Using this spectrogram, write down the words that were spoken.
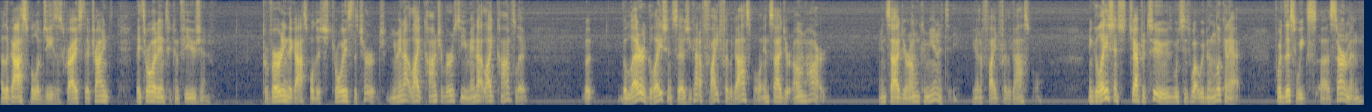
of the gospel of Jesus Christ. They're trying, they throw it into confusion. Perverting the gospel destroys the church. You may not like controversy, you may not like conflict, but the letter of Galatians says you got to fight for the gospel inside your own heart, inside your own community. You got to fight for the gospel. In Galatians chapter 2, which is what we've been looking at for this week's uh, sermon,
